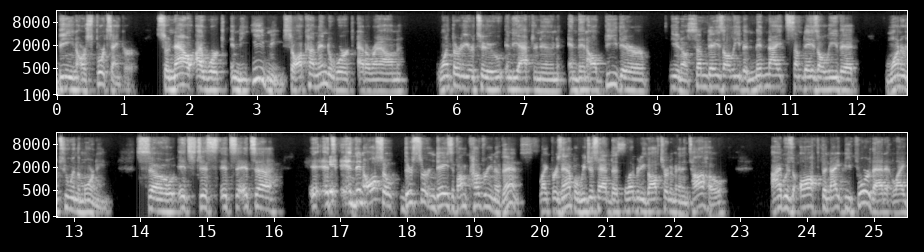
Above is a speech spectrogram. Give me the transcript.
being our sports anchor. So now I work in the evening. So I'll come into work at around 1.30 or 2 in the afternoon, and then I'll be there. You know, some days I'll leave at midnight, some days I'll leave at one or two in the morning. So it's just it's it's a it's and then also there's certain days if I'm covering events, like for example, we just had the celebrity golf tournament in Tahoe. I was off the night before that at like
